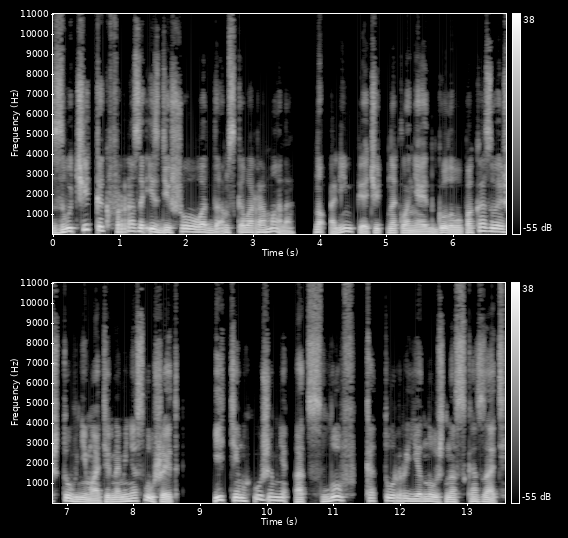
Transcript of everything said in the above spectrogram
Звучит как фраза из дешевого дамского романа, но Олимпия чуть наклоняет голову, показывая, что внимательно меня слушает. И тем хуже мне от слов, которые нужно сказать.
